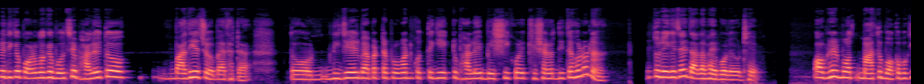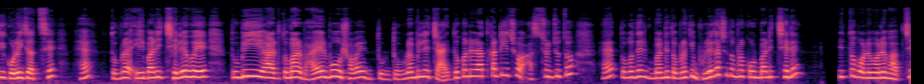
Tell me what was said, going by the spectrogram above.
এদিকে পরমাকে বলছে, ভালোই তো বাঁধিয়েছো ব্যথাটা। তো নিজের ব্যাপারটা প্রমাণ করতে গিয়ে একটু ভালোই বেশি করে খেসারত দিতে হলো না? তো রেগে যায় দাদাভাই বলে ওঠে। অভ্রের মত, মা তো বকাবকি করেই যাচ্ছে। হ্যাঁ তোমরা এই বাড়ির ছেলে হয়ে তুমি আর তোমার ভাইয়ের বউ সবাই তোমরা মিলে চায়ের দোকানে রাত কাটিয়েছো? আশ্চর্য তো। হ্যাঁ তোমাদের মানে তোমরা কি ভুলে গেছো তোমরা কোন বাড়ির ছেলে? আদিত্য মনে মনে ভাবছে,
